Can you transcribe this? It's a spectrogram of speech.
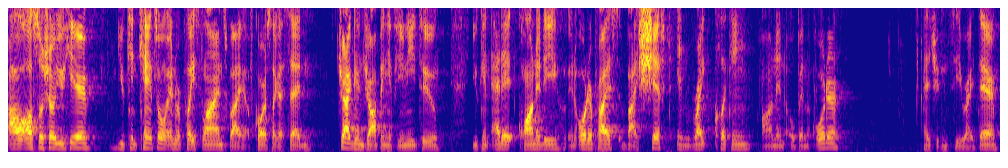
I'll also show you here, you can cancel and replace lines by, of course, like I said, dragging and dropping if you need to. You can edit quantity and order price by shift and right clicking on an open order, as you can see right there.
